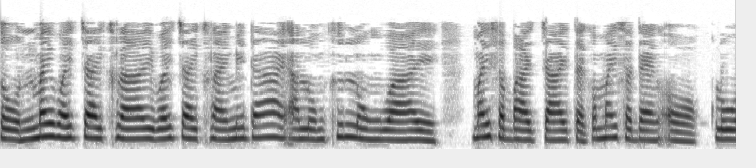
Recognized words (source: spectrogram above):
สน ไม่ไว้ใจใคร ไว้ใจใครไม่ได้ อารมณ์ขึ้นลงไว ไม่สบายใจแต่ก็ไม่แสดงออก กลัว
